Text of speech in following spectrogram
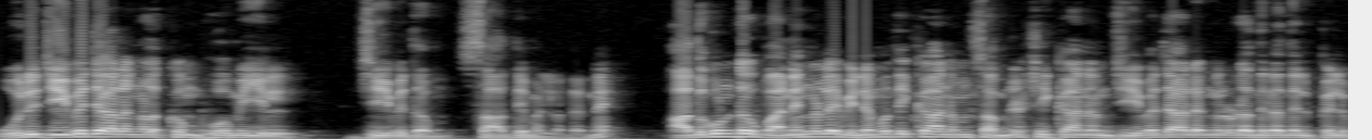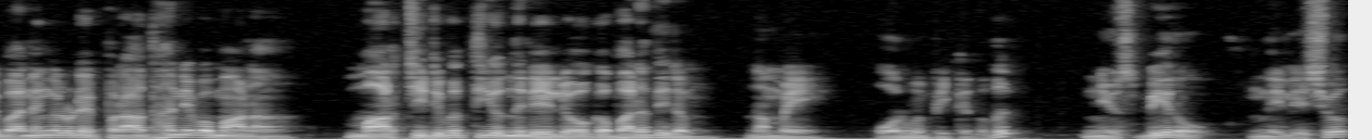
ഒരു ജീവജാലങ്ങൾക്കും ഭൂമിയിൽ ജീവിതം സാധ്യമല്ല തന്നെ. അതുകൊണ്ട് വനങ്ങളെ വിലമതിക്കാനും സംരക്ഷിക്കാനും ജീവജാലങ്ങളുടെ നിലനിൽപ്പിൽ വനങ്ങളുടെ പ്രാധാന്യവുമാണ് മാർച്ച് ഇരുപത്തിയൊന്നിലെ ലോക വനദിനം നമ്മെ ഓർമ്മിപ്പിക്കുന്നത്. News bureau Nileshwar.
